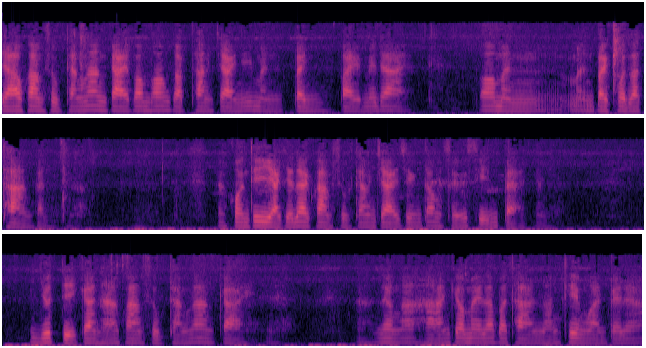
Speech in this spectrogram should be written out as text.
จะเอาความสุขทางร่างกายพร้อม ๆ กับทางใจนี้มันเป็นไปไม่ได้ เพราะมันมันไปคนละทางกัน คนที่อยากจะได้ความสุขทางใจจึงต้องถือศีลแปดกันยุติการหาความสุขทางร่างกาย เรื่องอาหารก็ไม่รับประทานหลังเที่ยงวันไปแล้ว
